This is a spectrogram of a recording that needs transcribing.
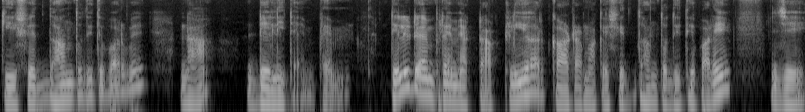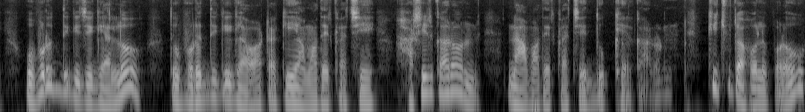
কে সিদ্ধান্ত দিতে পারবে? না daily time frame daily time frame একটা ক্লিয়ার কাট আমাকে সিদ্ধান্ত দিতে পারে যে উপরের দিকে যে গেল, তো উপরের দিকে যাওয়াটা কি আমাদের কাছে হাসির কারণ না আমাদের কাছে দুঃখের কারণ? কিছুটা হলে পরেও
